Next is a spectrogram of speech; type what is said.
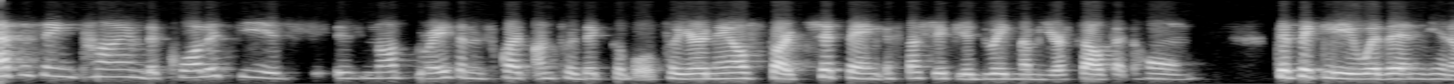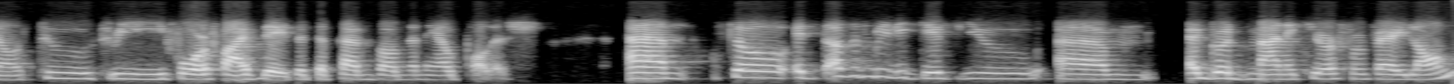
at the same time, the quality is, is not great and it's quite unpredictable. So your nails start chipping, especially if you're doing them yourself at home, typically within, you know, two, three, four, five days. It depends on the nail polish. Um, so it doesn't really give you um, a good manicure for very long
